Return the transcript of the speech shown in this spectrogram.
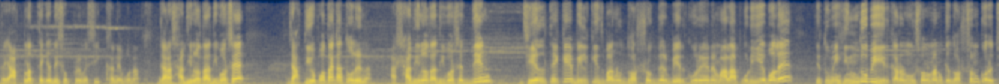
তাই আপনার থেকে দেশপ্রেমের শিক্ষা নেব না। যারা স্বাধীনতা দিবসে জাতীয় পতাকা তোলে না আর স্বাধীনতা দিবসের দিন জেল থেকে বিলকিস বানুর ধর্ষকদের বের করে এনে মালা পরিয়ে বলে যে তুমি হিন্দু বীর, কারণ মুসলমানকে ধর্ষণ করেছ।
